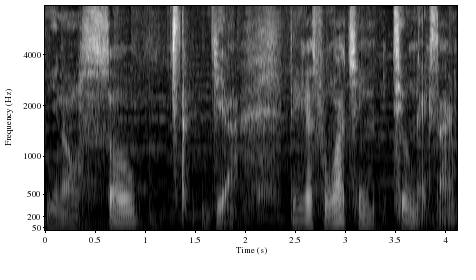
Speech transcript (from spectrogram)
You know, so yeah. Thank you guys for watching. Till next time.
